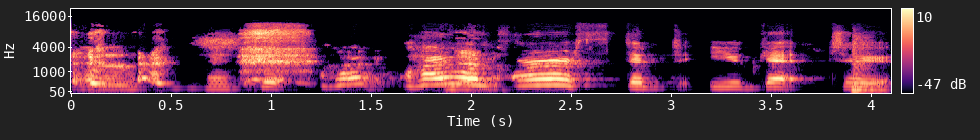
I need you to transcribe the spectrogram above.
Yeah. Yeah, how how Yeah. on earth did you get to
